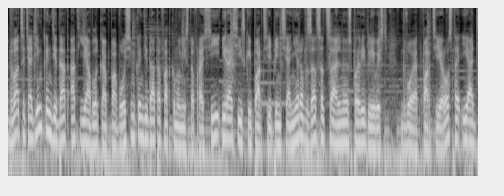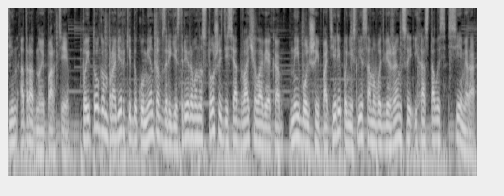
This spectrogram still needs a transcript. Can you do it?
21 кандидат от «Яблока», по 8 кандидатов от коммунистов России и Российской партии пенсионеров за социальную справедливость, двое от партии Роста и один от родной партии. По итогам проверки документов зарегистрировано 162 человека. Наибольшие потери понесли самовыдвиженцы, их осталось семеро.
